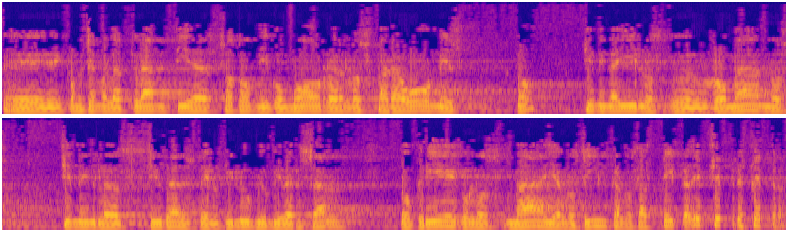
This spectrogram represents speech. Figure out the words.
eh, ¿cómo se llama? La Atlántida, Sodoma y Gomorra, los faraones, ¿no? Tienen ahí los romanos, tienen las ciudades del diluvio universal, los griegos, los mayas, los incas, los aztecas, etcétera, etcétera.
